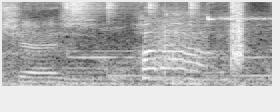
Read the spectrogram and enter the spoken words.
Cheers. Hold up.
